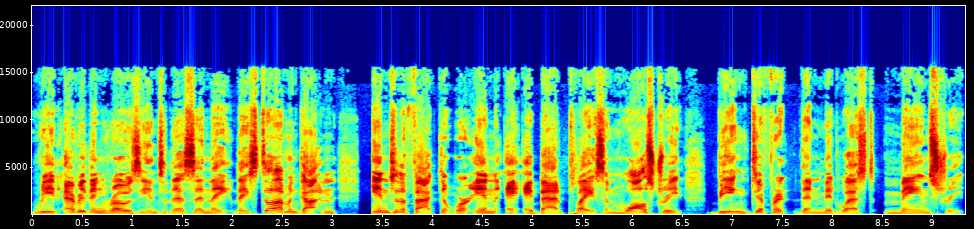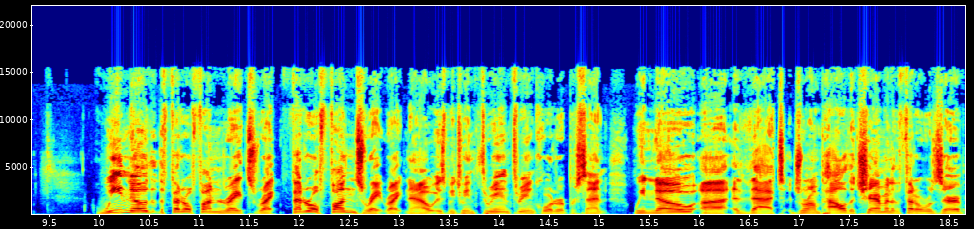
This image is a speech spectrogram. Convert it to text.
read everything rosy into this, and they they still haven't gotten into the fact that we're in a, a bad place, and Wall Street being different than Midwest Main Street. We know that the federal fund rates right federal funds rate right now is between three and three and a quarter percent. We know uh, that Jerome Powell, the chairman of the Federal Reserve,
